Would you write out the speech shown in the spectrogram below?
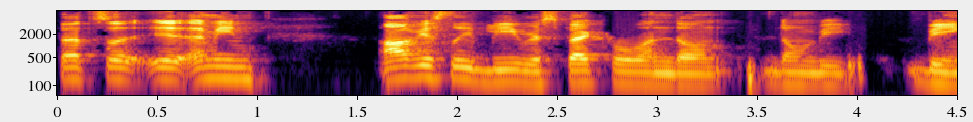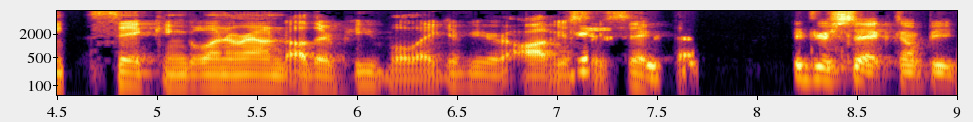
that's a. I mean, obviously, be respectful and don't don't be being sick and going around other people. Like if you're obviously yeah. sick, that, if you're sick, don't be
